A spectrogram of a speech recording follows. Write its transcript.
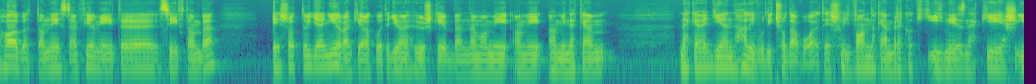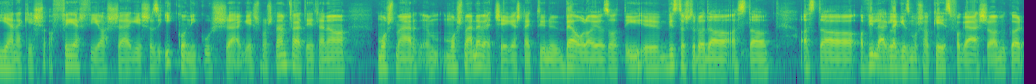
hallgattam, néztem filmét, szívtam be, és ott ugye nyilván kialakult egy olyan hőskép bennem, ami, ami, ami nekem nekem egy ilyen hollywoodi csoda volt, és hogy vannak emberek, akik így néznek ki, és ilyenek, és a férfiasság, és az ikonikusság, és most nem feltétlen a most már, most már nevetségesnek tűnő, beolajozott, biztos tudod a, azt, a, azt a, a világ legizmosabb készfogása, amikor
